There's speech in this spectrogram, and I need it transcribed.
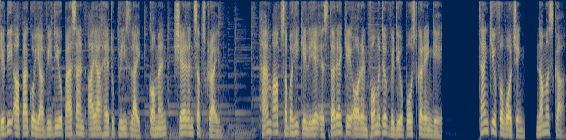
यदि आपको यह वीडियो पसंद आया है तो please like comment, share and subscribe हम आप सभी के लिए इस तरह के और इन्फॉर्मेटिव वीडियो पोस्ट करेंगे। थैंक यू फॉर वॉचिंग नमस्कार।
